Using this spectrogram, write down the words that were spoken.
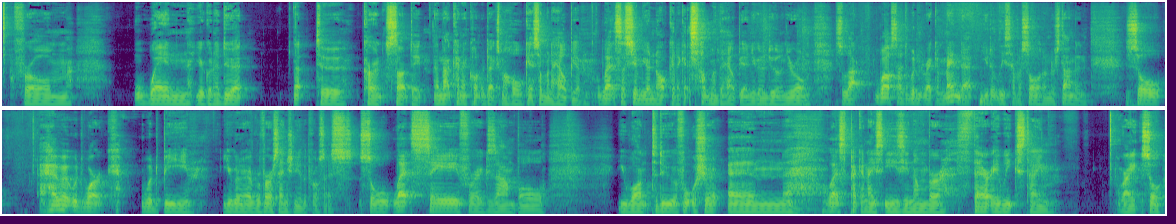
from when you're going to do it Uh, to current start date. And that kind of contradicts my whole get someone to help you. Let's assume you're not going to get someone to help you and you're going to do it on your own. So that, whilst I wouldn't recommend it, you'd at least have a solid understanding. So how it would work would be you're going to reverse engineer the process. So let's say, for example, you want to do a photo shoot in, let's pick a nice easy number, 30 weeks time Right, so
